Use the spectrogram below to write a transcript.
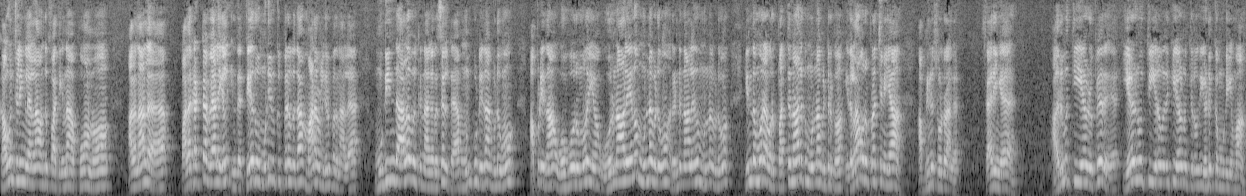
கவுன்சிலிங்ல எல்லாம் வந்து பார்த்தீங்கன்னா போகணும் அதனால் பல கட்ட வேலைகள் இந்த தேர்வு முடிவுக்கு பிறகு தான் மாணவர்கள் இருப்பதனால முடிந்த அளவுக்கு நாங்கள் ரிசல்ட்டை முன்கூட்டி தான் விடுவோம். அப்படிதான் ஒவ்வொரு முறையும் ஒரு நாளேனும் முன்ன விடுவோம் ரெண்டு நாளேனும் முன்ன விடுவோம். இந்த முறை ஒரு பத்து நாளுக்கு முன்னா விட்டுருக்கோம். இதெல்லாம் ஒரு பிரச்சனையா? அப்படின்னு சொல்றாங்க. சரிங்க. அறுபத்தி ஏழு பேர் எழுநூத்தி இருபதுக்கு எழுநூத்தி இருபது எடுக்க முடியுமா?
